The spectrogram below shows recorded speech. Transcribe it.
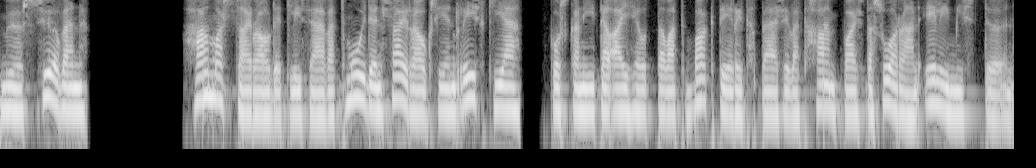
myös syövän. Hammassairaudet lisäävät muiden sairauksien riskiä, koska niitä aiheuttavat bakteerit pääsevät hampaista suoraan elimistöön.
